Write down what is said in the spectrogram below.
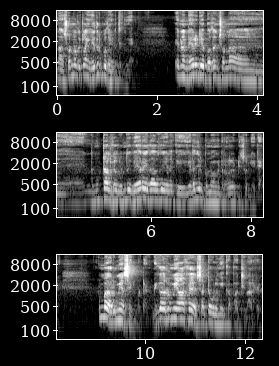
நான் சொன்னதுக்கெல்லாம் எதிர்ப்பு தான் எடுத்துக்கங்க. என்ன நேரடியாக பதில் சொன்னால் முட்டாள்கள் வந்து வேறு ஏதாவது எனக்கு இடைஞ்சல் பண்ணுவாங்கன்றால அப்படி சொல்லிட்டேன். ரொம்ப அருமையாக செயல்பட்டாங்க. மிக அருமையாக சட்ட ஒழுங்கை காப்பாற்றினார்கள்.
